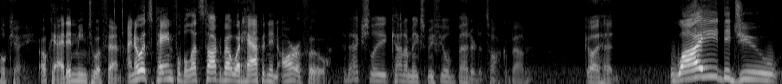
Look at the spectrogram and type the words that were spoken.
okay. Okay, I didn't mean to offend. I know it's painful, but let's talk about what happened in Arefu. It actually kind of makes me feel better to talk about it. Go ahead. Why did you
